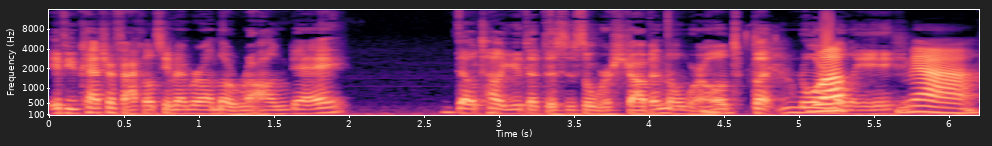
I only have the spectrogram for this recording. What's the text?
if you catch a faculty member on the wrong day, they'll tell you that this is the worst job in the world but normally well, yeah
